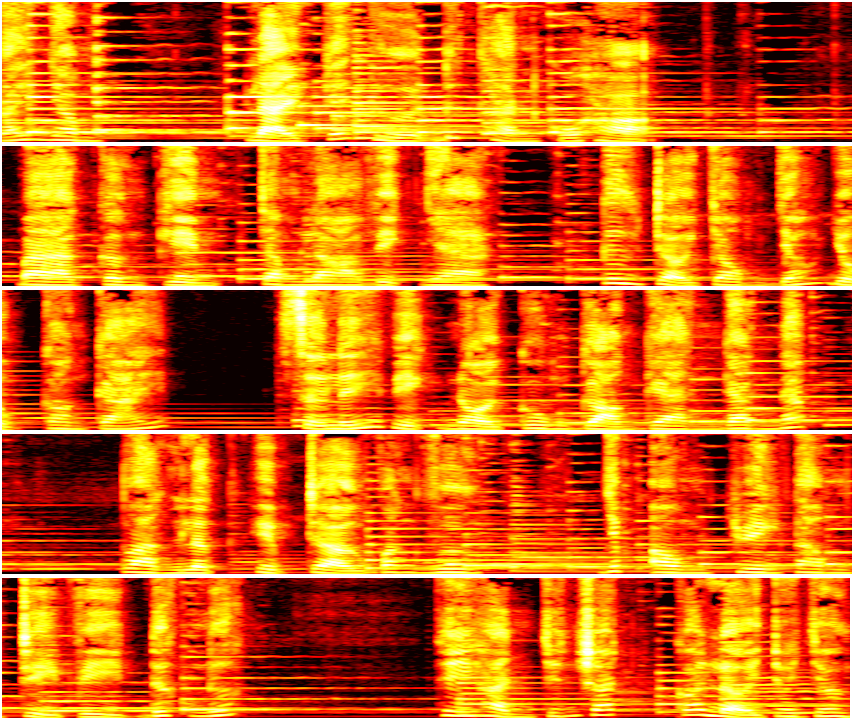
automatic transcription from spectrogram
Thái Nhâm, lại kế thừa đức hạnh của họ. Bà cần kiệm chăm lo việc nhà, tương trợ chồng giáo dục con cái, xử lý việc nội cung gọn gàng ngăn nắp, toàn lực hiệp trợ văn vương giúp ông chuyên tâm trị vì đất nước. Thi hành chính sách có lợi cho dân,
